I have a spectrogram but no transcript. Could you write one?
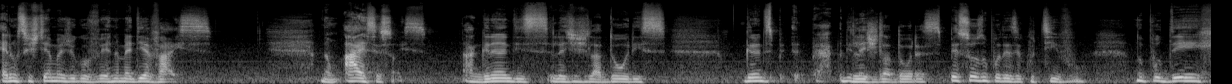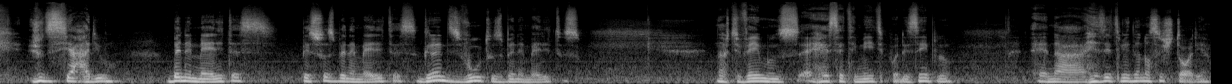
Eram sistemas de governo medievais. Não, há exceções. Há grandes legisladores, grandes legisladoras, pessoas no poder executivo, no poder judiciário, beneméritas, pessoas beneméritas, grandes vultos beneméritos. Nós tivemos é, recentemente, por exemplo, é, na recentemente da nossa história,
